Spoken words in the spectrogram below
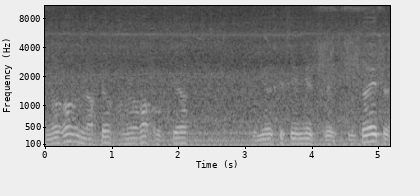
Andere und nach der andere auf der, von mir aus gesehen jetzt rechten Seite.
